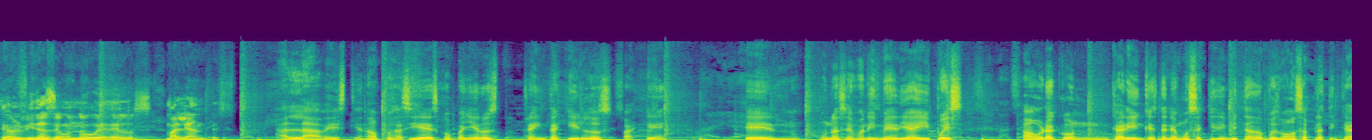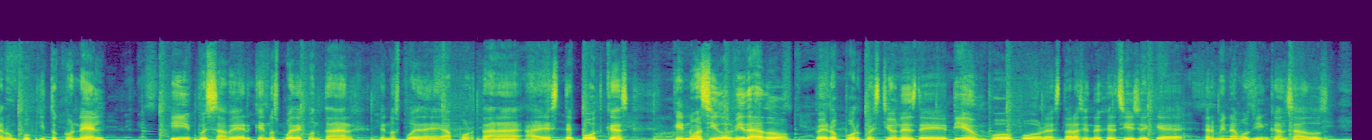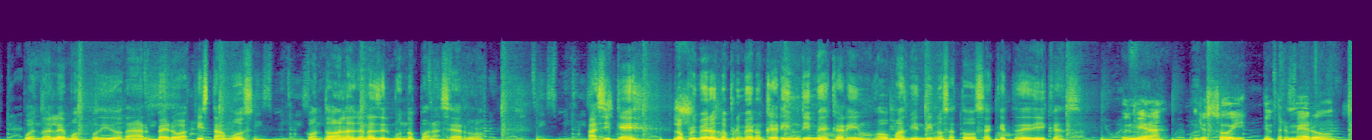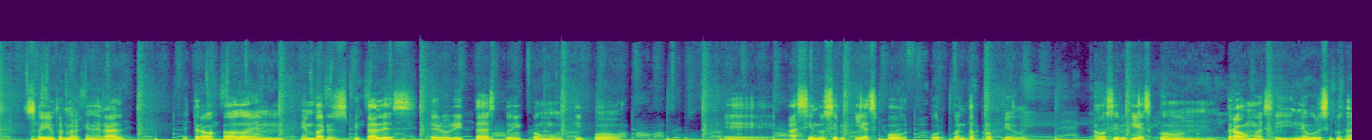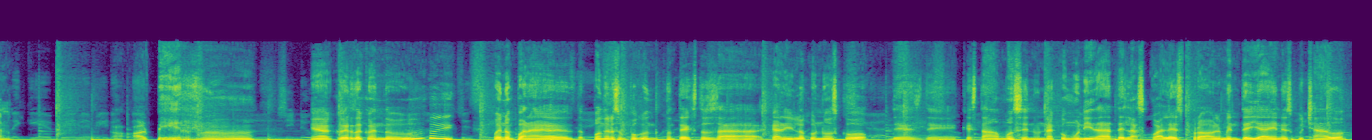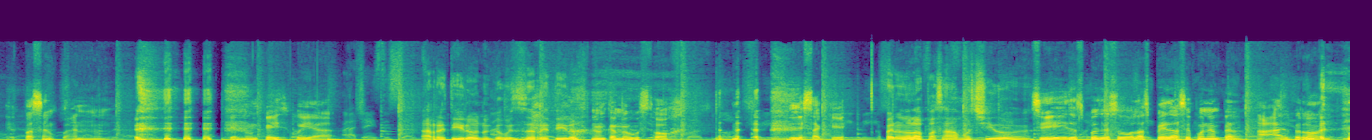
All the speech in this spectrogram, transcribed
te olvidas de uno, güey, de los maleantes. A la bestia. No, pues así es, compañeros. 30 kilos bajé en una semana y media. Y pues ahora con Karim que tenemos aquí de invitado, pues vamos a platicar un poquito con él. Y pues saber qué nos puede contar, qué nos puede aportar a, a este podcast que no ha sido olvidado, pero por cuestiones de tiempo, por estar haciendo ejercicio y que terminamos bien cansados, pues no le hemos podido dar. Pero aquí estamos con todas las ganas del mundo para hacerlo. Así que lo primero es lo primero, Karim. Dime, Karim, o más bien dinos a todos a qué te dedicas. Pues mira, yo soy enfermero, soy enfermero general. He trabajado en, en varios hospitales, pero ahorita estoy como tipo eh, haciendo cirugías por, por cuenta propia, güey. Hago cirugías con traumas y neurocirujano. Al perro. Yo me acuerdo cuando. Uy. Bueno, para ponerles un poco en contextos, a Karim lo conozco desde que estábamos en una comunidad de las cuales probablemente ya hayan escuchado. Es San Juan, ¿no? que nunca fui a. A retiro, nunca fuiste a retiro. Nunca me gustó. Le saqué. Pero nos la pasábamos chido, güey. Sí, después de eso las pedas se ponen pedas. Ay, perdón.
